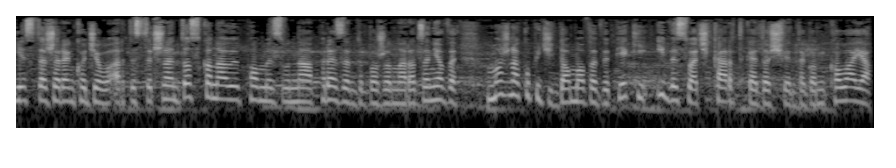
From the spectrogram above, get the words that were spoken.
Jest też rękodzieło artystyczne, doskonały pomysł na prezent bożonarodzeniowy. Można kupić domowe wypieki i wysłać kartkę do świętego Mikołaja.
